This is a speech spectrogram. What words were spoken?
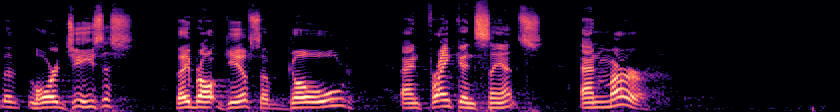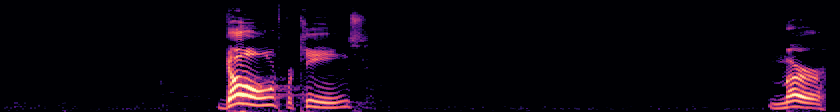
the Lord Jesus, they brought gifts of gold and frankincense and myrrh. Gold for kings, myrrh.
